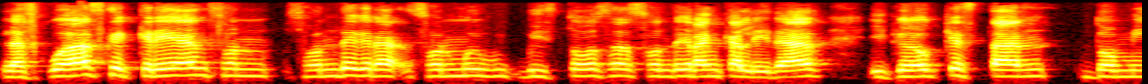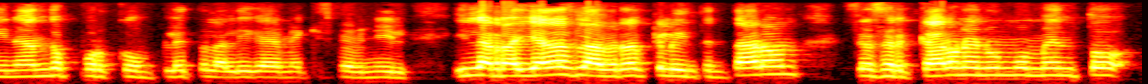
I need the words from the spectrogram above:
las jugadas que crean son, son, de, son muy vistosas, son de gran calidad y creo que están dominando por completo la Liga MX femenil. Y las rayadas, la verdad que lo intentaron, se acercaron en un momento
